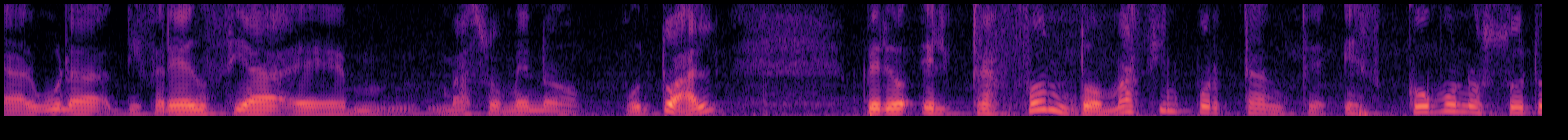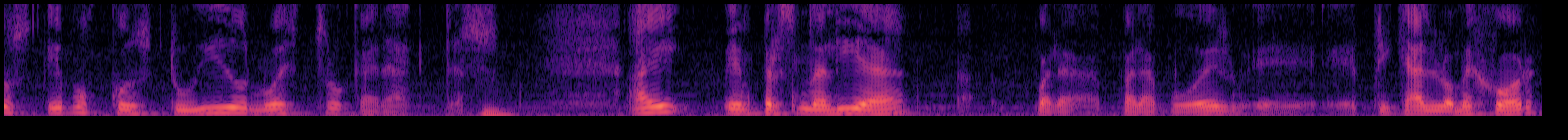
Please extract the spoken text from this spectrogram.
alguna diferencia eh, más o menos puntual, pero el trasfondo más importante es cómo nosotros hemos construido nuestro carácter. Mm. Hay en personalidad, para, para poder eh, explicarlo mejor,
